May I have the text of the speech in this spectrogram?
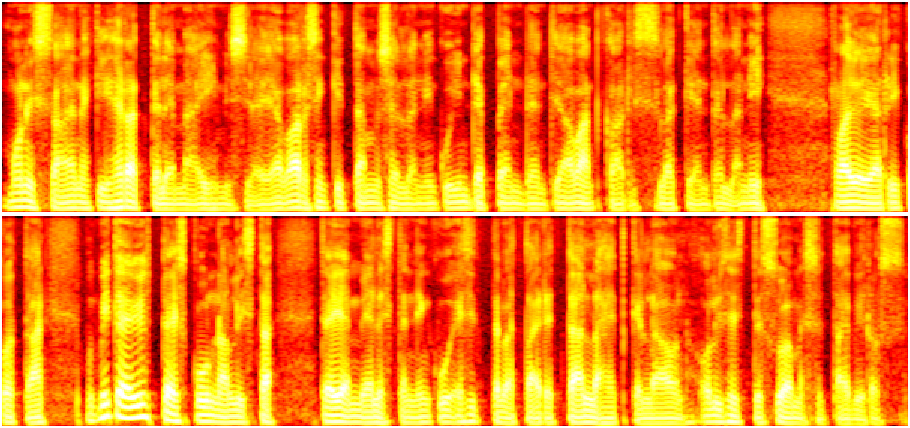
monissa ainakin herättelemään ihmisiä ja varsinkin tämmöisellä niin kuin independent- ja avantgardisella kentällä niin rajoja rikotaan. Mutta miten yhteiskunnallista teidän mielestä niin kuin esittävä taide tällä hetkellä on, oli se sitten Suomessa tai Virossa?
